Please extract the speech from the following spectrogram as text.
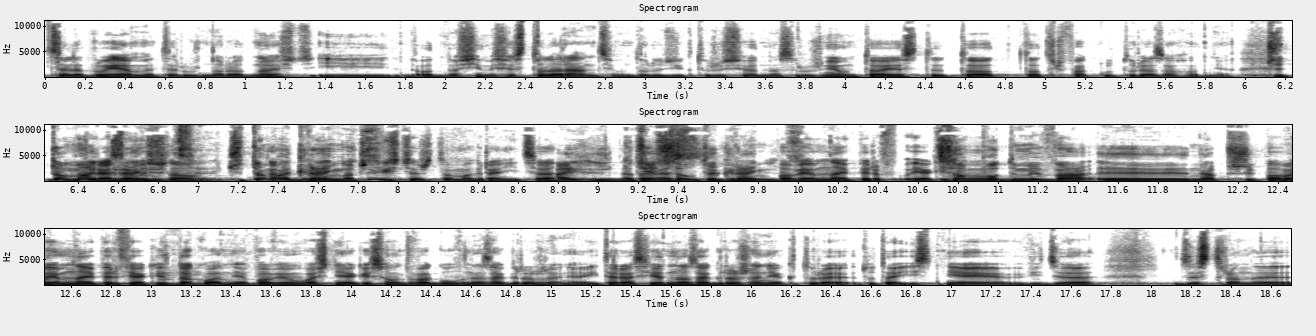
celebrujemy tę różnorodność i odnosimy się z tolerancją do ludzi, którzy się od nas różnią, to, jest, to, to trwa kultura zachodnia. Czy to I ma granice? Czy to ma tak, granice? Oczywiście, że to ma granice. A i gdzie Natomiast są te granice? Powiem najpierw, jakie Co są... podmywa y, na przykład... Powiem najpierw, jakie, dokładnie, powiem właśnie, jakie są dwa główne zagrożenia. I teraz jedno zagrożenie, które tutaj istnieje, widzę ze strony y,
